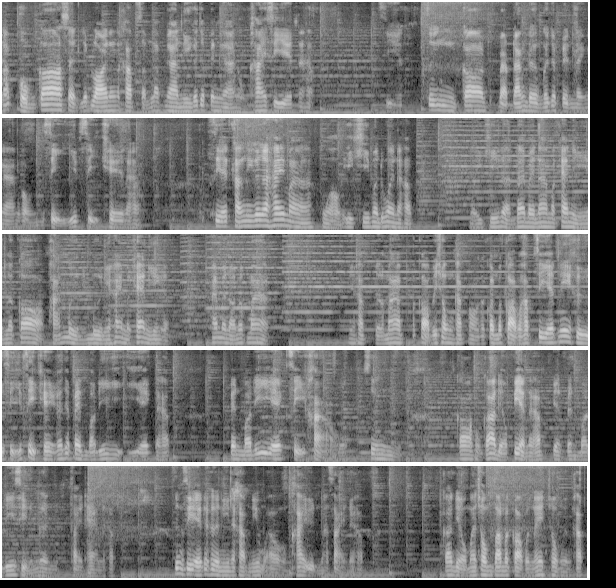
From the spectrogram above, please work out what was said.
ครับผมก็เสร็จเรียบร้อยแล้วนะครับสำหรับงานนี้ก็จะเป็นงานของค่าย CS นะครับ CS ซึ่งก็แบบดั้งเดิมก็จะเป็นในงานของ 424K นะครับ CS ครั้งนี้ก็จะให้มาหัวของ e k มาด้วยนะครับหัว e k เนี่ยได้ใบหน้ามาแค่นี้ แล้วก็พาร์ทมือนี่มือนี้ให้มาแค่นี้เองครับ ให้มาน้อยมากๆนี่ครับเดี๋ยวมาประกอบไปชมครับอ๋อแต่ก่อนประกอบอะครับ CS นี่คือ 424K ก็จะเป็น Body EX นะครับ เป็น Body X สีขาว ซึ่งก็ผมก็เดี๋ยวเปลี่ยนนะครับ เปลี่ยนเป็น Body สีน้ำเงินใส่แทนนะครับ ซึ่ง CS ก็คือนี้นะครับ นี่ผมเอาของค่ายอื่นมาใส่นะครับ ก็เดี๋ยวมาชมตอนประกอบกันให้ชมกันครับ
